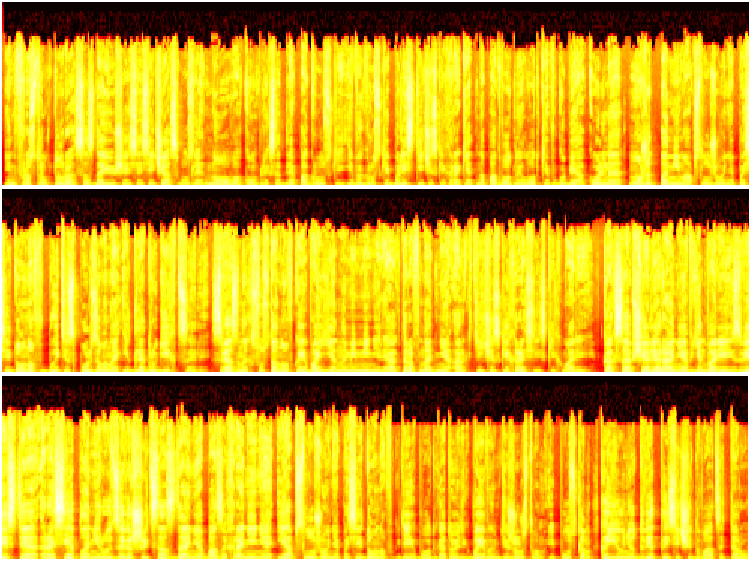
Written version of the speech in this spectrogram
Инфраструктура, создающаяся сейчас возле нового комплекса для погрузки и выгрузки баллистических ракет на подводной лодке в Губе Окольная, может помимо обслуживания Посейдонов быть использована и для других целей, связанных с установкой военными мини-реакторов на дне арктических российских морей. Как сообщали ранее в январе «Известия», Россия планирует завершить создание базы хранения и обслуживания Посейдонов, где их будут готовить к боевым дежурствам и пускам, к июню 2022 года.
